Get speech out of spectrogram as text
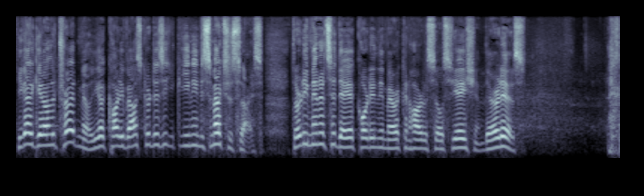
You got to get on the treadmill. You got cardiovascular disease, you need some exercise. 30 minutes a day, according to the American Heart Association. There it is.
